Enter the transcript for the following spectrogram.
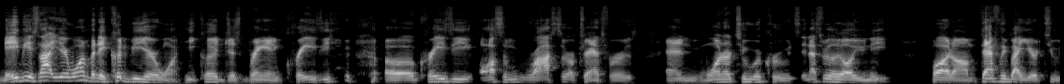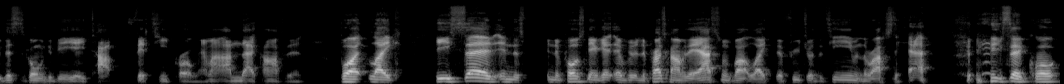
maybe it's not year one, but it could be year one. He could just bring in crazy, uh, crazy, awesome roster of transfers and one or two recruits, and that's really all you need. But um, definitely by year two, this is going to be a top 15 program. I, am that confident. But like he said in this in the post game in the press conference, they asked him about like the future of the team and the roster they have. he said, "quote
